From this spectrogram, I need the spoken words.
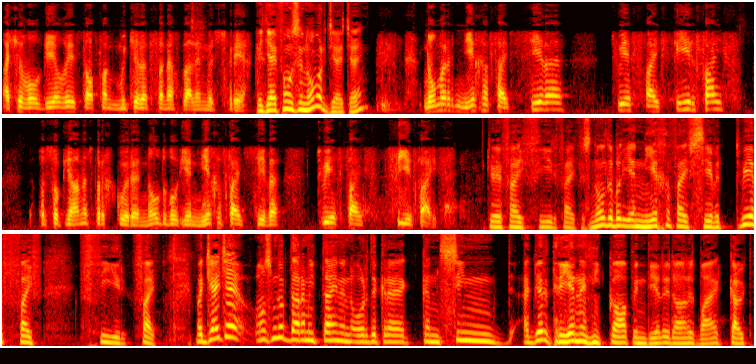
As jy wil deel wees daarvan, moet jy hulle vinnig bel en bespreek. Het jy vir ons 'n nommer, JJ? Nommer 957 2545 is op Johannesburg kode 011 957 2545. 2545 is 0119572545. Maar JJ, ons moet ook daarmee die tuin in orde kry. Ek kan sien ek weet dit reën in die Kaap en dele daar is baie koud,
